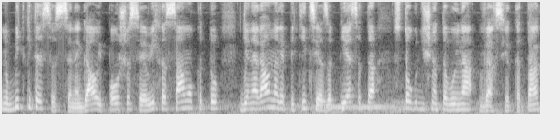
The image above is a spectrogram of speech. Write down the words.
но битките с Сенегал и Полша се явиха само като генерална репетиция за пиесата 100 годишната война версия Катар,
